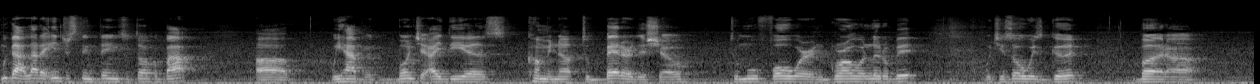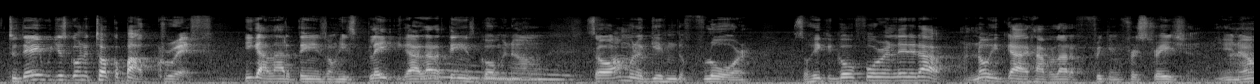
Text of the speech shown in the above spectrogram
we got a lot of interesting things to talk about. Uh, we have a bunch of ideas coming up to better the show, to move forward and grow a little bit, which is always good. But uh, today we're just going to talk about Griff. He got a lot of things on his plate. He got a lot of things going on. So I'm gonna give him the floor so he could go for it and let it out. I know he got to have a lot of freaking frustration, you know,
